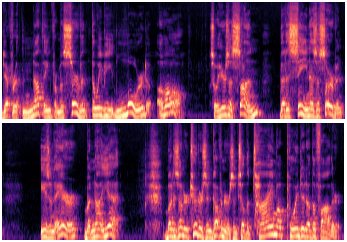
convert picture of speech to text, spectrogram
differeth nothing from a servant, though he be Lord of all. So here's a son that is seen as a servant. He's an heir, but not yet, but is under tutors and governors until the time appointed of the Father.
